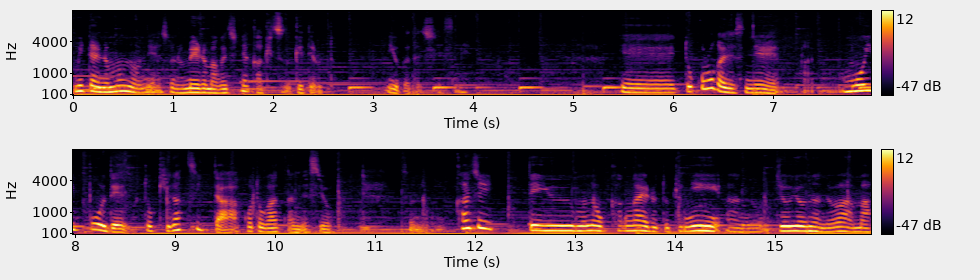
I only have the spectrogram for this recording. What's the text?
みたいなものをねそのメールマガジンで書き続けてるという形ですね。でところがですねもう一方でと気がついたことがあったんですよ。その家事っていうものを考える時にあの重要なのは、まあ、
